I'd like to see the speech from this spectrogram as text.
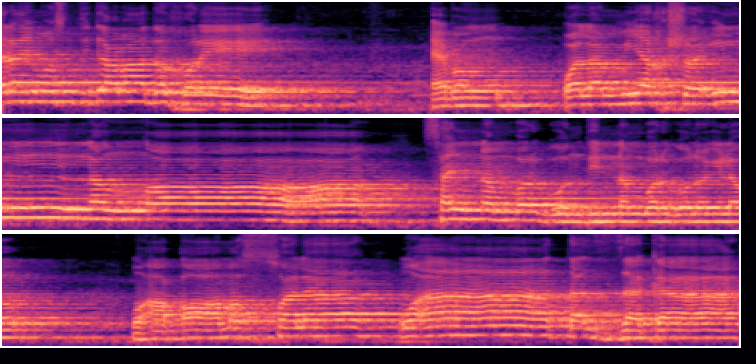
এরাই মসজিদ আবাদ করে। এবং ওয়ালাম ইয়াকশা ইল্লাল্লাহ, চার নম্বর গুণ, তিন নম্বর গুণ হইল ও আকামাসসালা ও আতাজ যাকাত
